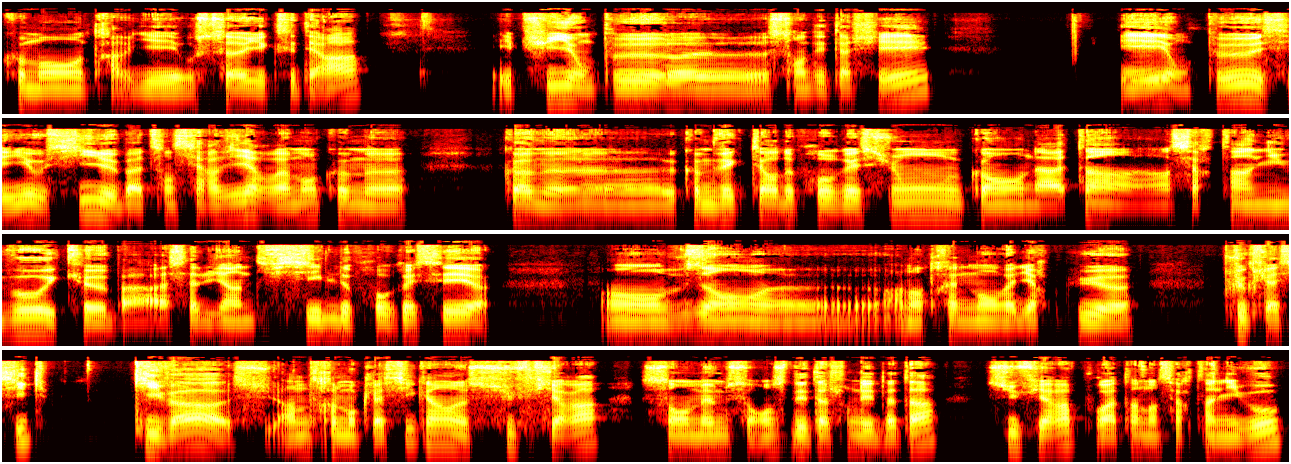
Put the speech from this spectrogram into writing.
comment travailler au seuil, etc. Et puis on peut s'en détacher et on peut essayer aussi bah, de s'en servir vraiment comme comme euh, comme vecteur de progression quand on a atteint un certain niveau et que bah ça devient difficile de progresser euh, en faisant euh, un entraînement on va dire plus plus classique qui va un entraînement classique hein, suffira sans même en se détachant des datas suffira pour atteindre un certain niveau.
